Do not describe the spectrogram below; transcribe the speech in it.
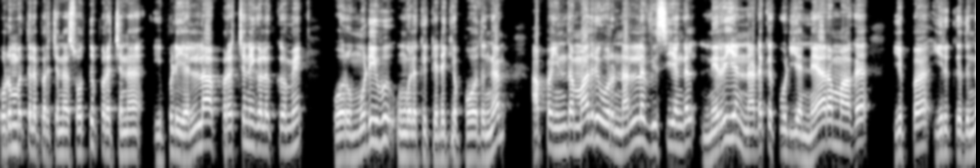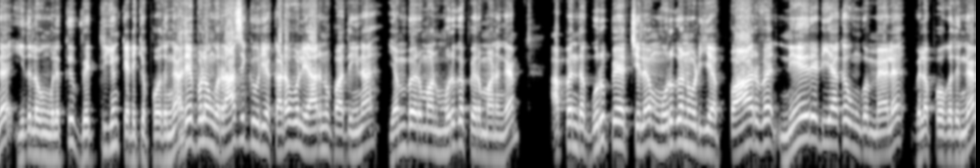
குடும்பத்தில் பிரச்சனை சொத்து பிரச்சனை இப்படி எல்லா பிரச்சனைகளுக்குமே ஒரு முடிவு உங்களுக்கு கிடைக்க போதுங்க. அப்போ இந்த மாதிரி ஒரு நல்ல விஷயங்கள் நிறைய நடக்கக்கூடிய நேரமாக இப்போ இருக்குதுங்க. இதில் உங்களுக்கு வெற்றியும் கிடைக்க போதுங்க. அதே போல் உங்கள் ராசிக்கு உரிய கடவுள் யாருன்னு பார்த்தீங்கன்னா எம்பெருமான் முருகப்பெருமானுங்க. அப்போ இந்த குரு பெயர்ச்சியில் முருகனுடைய பார்வை நேரடியாக உங்கள் மேலே விழப்போகுதுங்க.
